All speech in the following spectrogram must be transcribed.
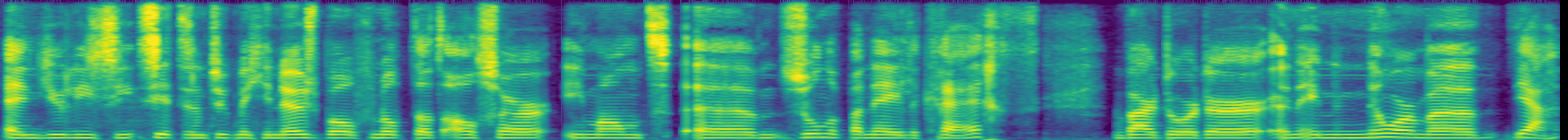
En jullie zi- zitten natuurlijk met je neus bovenop dat als er iemand ehm, zonnepanelen krijgt, waardoor er een enorme ja,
